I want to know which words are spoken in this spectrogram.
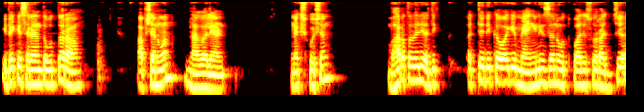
ಇದಕ್ಕೆ ಸರಿಯಾದಂಥ ಉತ್ತರ? Option one Nagaland next question ಭಾರತದಲ್ಲಿ ಅಧಿಕ, ಅತ್ಯಧಿಕವಾಗಿ ಮ್ಯಾಂಗನೀಸನ್ನು ಉತ್ಪಾದಿಸುವ ರಾಜ್ಯ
